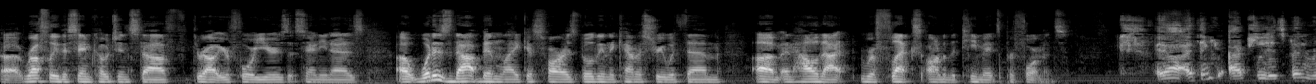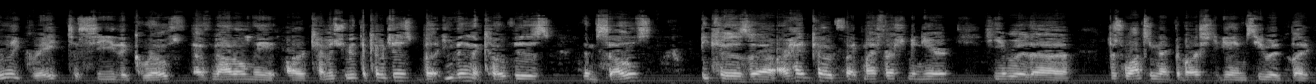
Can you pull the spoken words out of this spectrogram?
uh, roughly the same coaching staff throughout your four years at San Ynez. Uh, what has that been like as far as building the chemistry with them? Um, and how that reflects onto the teammates' performance. Yeah, I think actually it's been really great to see the growth of not only our chemistry with the coaches, but even the coaches themselves. Because uh, our head coach, like my freshman year, he would uh, just watching like the varsity games, he would like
